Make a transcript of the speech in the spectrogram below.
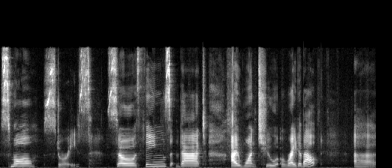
small stories. So, things that I want to write about, uh,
